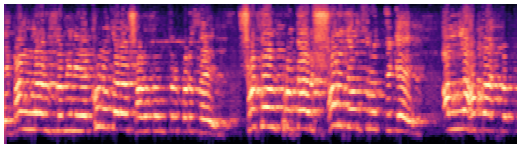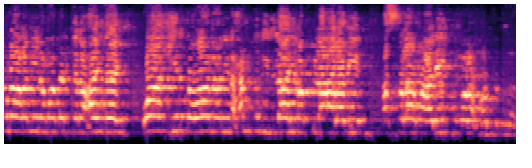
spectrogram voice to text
এই বাংলার জমিনে এখনও যারা ষড়যন্ত্র করেছে, সকল প্রকার ষড়যন্ত্র থেকে আল্লাহ পাক রব্বুল আলামিন আমাদেরকে রেহাই দেয়। ওয়া আখির দাওয়ানা আলহামদুলিল্লাহি রাব্বিল আসসালামু আলাইকুম রাহমাতুল্লাহ।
